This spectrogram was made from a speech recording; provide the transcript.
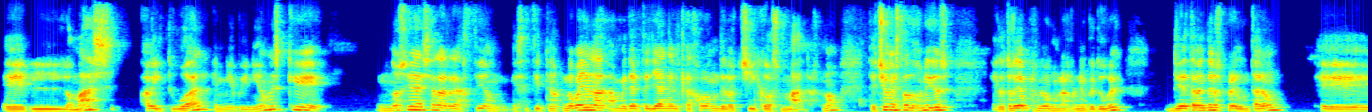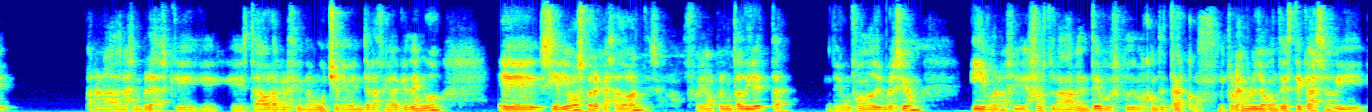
eh, lo más habitual, en mi opinión, es que no sea esa la reacción, es decir, no, vayan a, meterte ya en el cajón de los chicos malos, ¿no? De hecho, en Estados Unidos, el otro día, por ejemplo, en una reunión que tuve, directamente nos preguntaron, eh, para una de las empresas que, está ahora creciendo mucho a nivel internacional que tengo, eh, si habíamos fracasado antes. Fue una pregunta directa de un fondo de inversión y bueno, sí, afortunadamente pues pudimos contestar, con, por ejemplo, yo conté este caso y,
